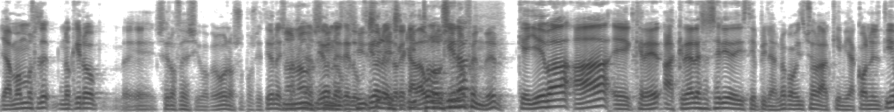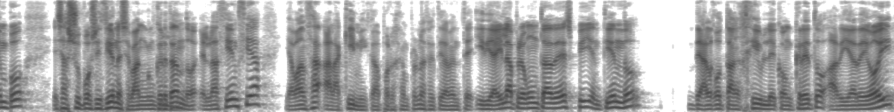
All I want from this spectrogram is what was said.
llamámosle, no quiero eh, ser ofensivo, pero bueno, suposiciones, No, no, imaginaciones, sin- deducciones, sí, lo que cada uno quiera, ofender. que lleva a, eh, creer- a crear esa serie de disciplinas, ¿no? Como he dicho, la alquimia. Con el tiempo, esas suposiciones se van concretando en la ciencia y avanza a la química, por ejemplo, ¿no? efectivamente. Y de ahí la pregunta de Espi, entiendo, de algo tangible, concreto, a día de hoy,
